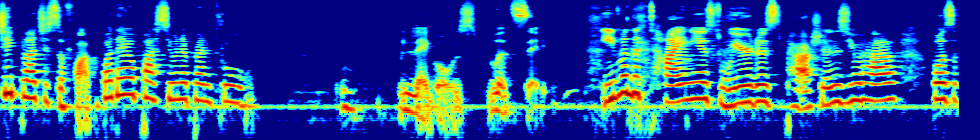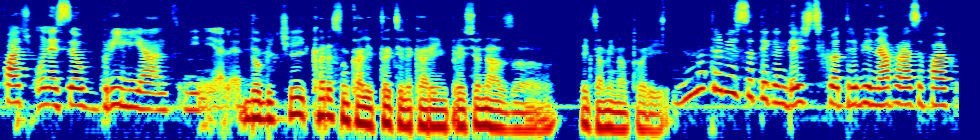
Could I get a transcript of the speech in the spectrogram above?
ce îi place să facă. Poate ai o pasiune pentru Legos, let's say. Even the tiniest, weirdest passions you have, poți să faci un eseu briliant din ele. De obicei, care sunt calitățile care impresionează examinatorii. Nu trebuie să te gândești că trebuie neapărat să fac...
